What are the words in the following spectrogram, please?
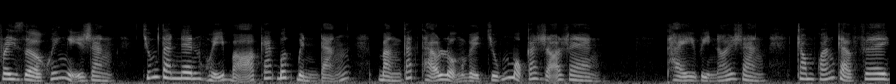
Fraser khuyến nghị rằng chúng ta nên hủy bỏ các bất bình đẳng bằng cách thảo luận về chúng một cách rõ ràng. Thay vì nói rằng trong quán cà phê,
